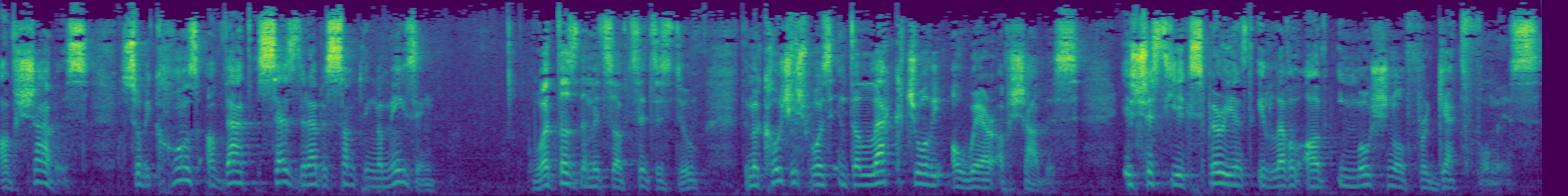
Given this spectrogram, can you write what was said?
of Shabbos. So because of that, says the Rebbe something amazing. What does the mitzvah of tzitzis do? The Makoshish was intellectually aware of Shabbos. It's just he experienced a level of emotional forgetfulness.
